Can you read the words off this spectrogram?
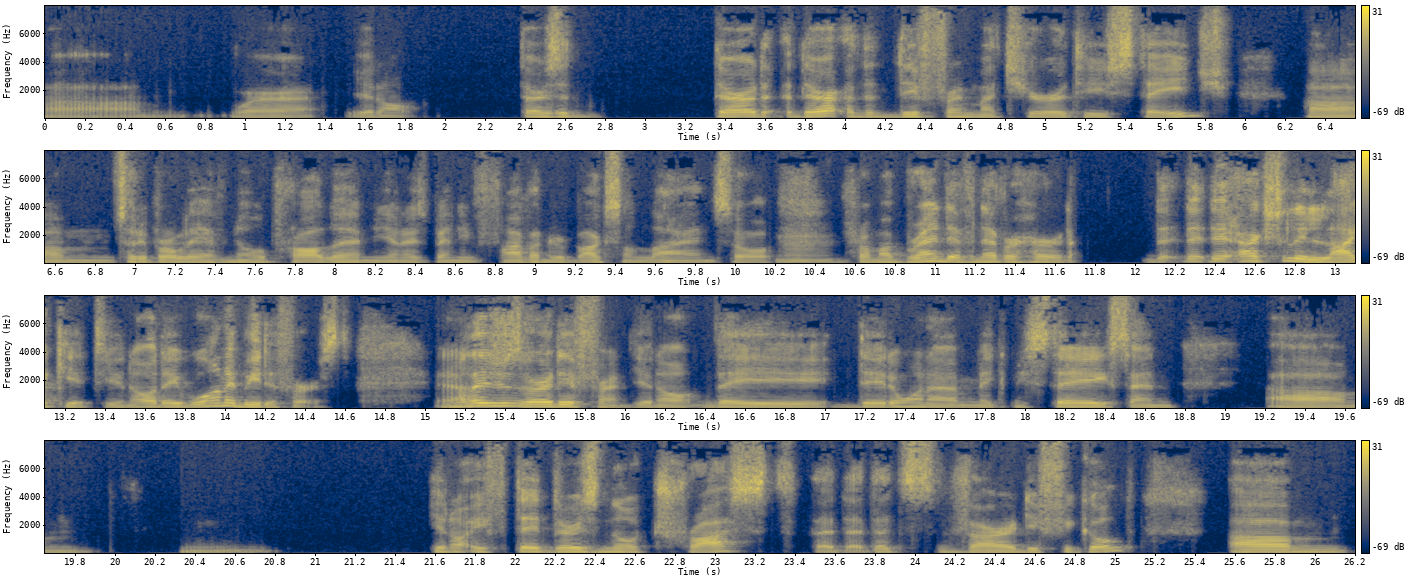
um, where you know there's a they're they're at a different maturity stage. Um, so they probably have no problem, you know, spending 500 bucks online. So mm. from a brand they've never heard, they, they actually like it you know they want to be the first yeah. malaysia is very different you know they they don't want to make mistakes and um you know if they, there is no trust that, that's very difficult. Um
